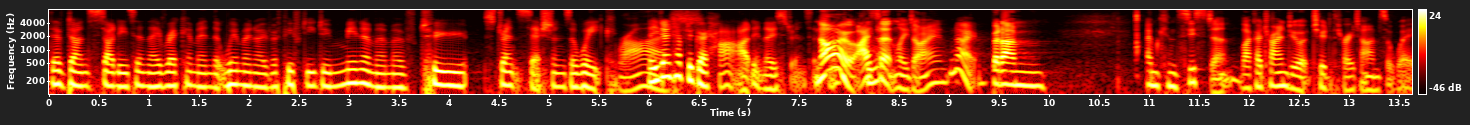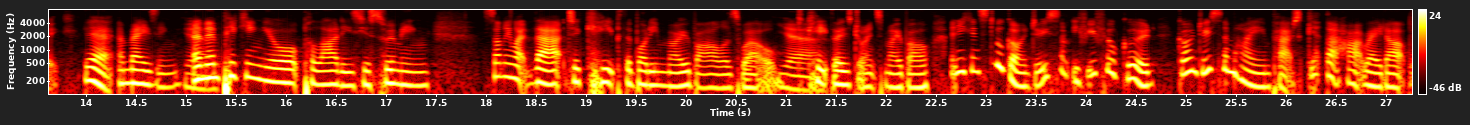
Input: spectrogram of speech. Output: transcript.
They've done studies and they recommend that women over 50 do minimum of two strength sessions a week. right. Now, you don't have to go hard in those strength sessions. No, I You're not- certainly don't. No. But I'm I'm consistent. Like I try and do it two to three times a week. Yeah, amazing. Yeah. And then picking your Pilates, your swimming, something like that to keep the body mobile as well. Yeah. To keep those joints mobile. And you can still go and do some, if you feel good, go and do some high impact. Get that heart rate up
